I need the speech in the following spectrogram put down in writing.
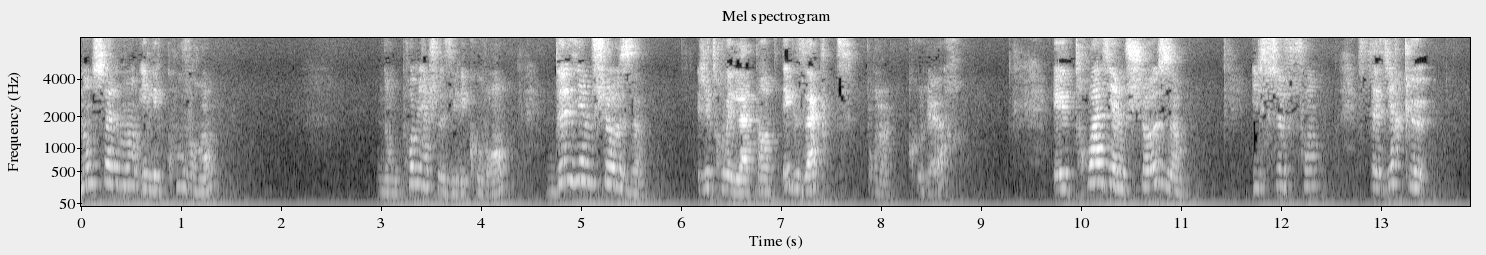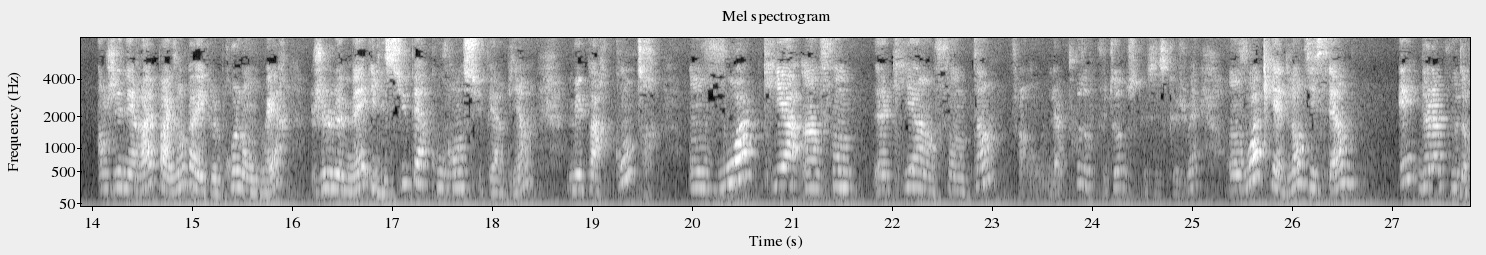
non seulement il est couvrant, donc première chose, il est couvrant. Deuxième chose, j'ai trouvé la teinte exacte pour ma couleur. Et troisième chose, ils se font. C'est-à-dire que, en général, par exemple, avec le Pro Longwear, je le mets, il est super couvrant, super bien. Mais par contre, on voit qu'il y a un fond, euh, y a un fond de teint, enfin la poudre plutôt, parce que c'est ce que je mets. On voit qu'il y a de l'anti-cerne et de la poudre.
